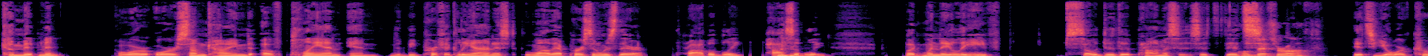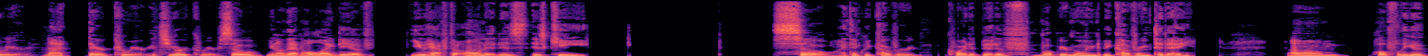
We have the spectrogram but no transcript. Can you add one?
commitment or or some kind of plan. And to be perfectly honest, while that person was there, probably, mm-hmm. possibly, but when they leave, so do the promises. It's it's all bets are off. It's your career, not their career. It's your career. So you know that whole idea of you have to own it is is key. So I think we covered quite a bit of what we're going to be covering today. Um, hopefully, you,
